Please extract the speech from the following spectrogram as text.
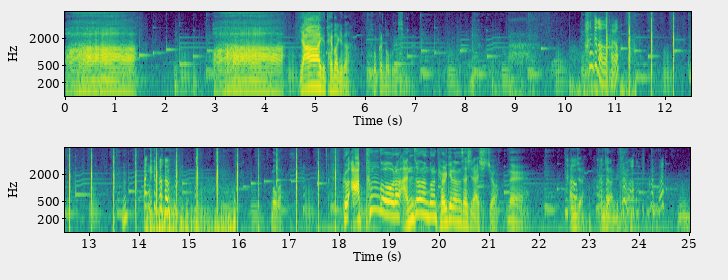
아, 아, 야 이거 대박이다. 손가락 넣어보겠습니다. 한 개도 안 아파요? 그 아픈 거랑 안전한 거는 별개라는 사실 아시죠? 네. 안전 안전합니다. 음.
